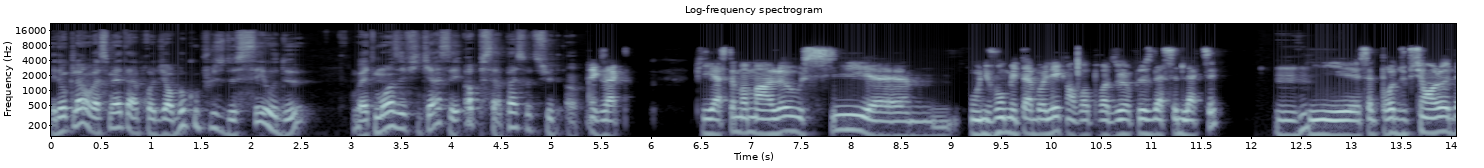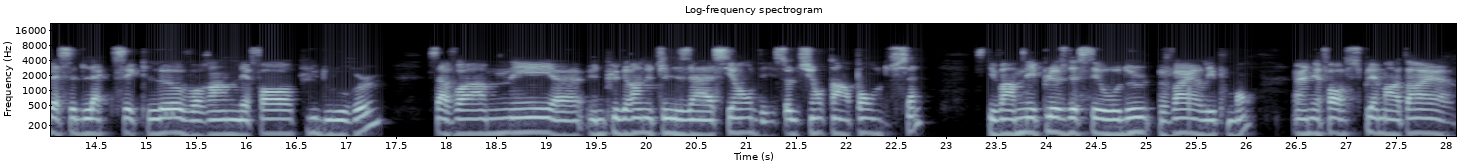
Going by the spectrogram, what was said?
Et donc là, on va se mettre à produire beaucoup plus de CO2. On va être moins efficace et hop, ça passe au-dessus de 1. Exact. Puis à ce moment-là aussi, euh, au niveau métabolique, on va produire plus d'acide lactique. Mhm. Puis euh, cette production-là d'acide lactique-là va rendre l'effort plus douloureux. Ça va amener euh, une plus grande utilisation des solutions tampons du sang, ce qui va amener plus de CO2 vers les poumons, un effort supplémentaire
